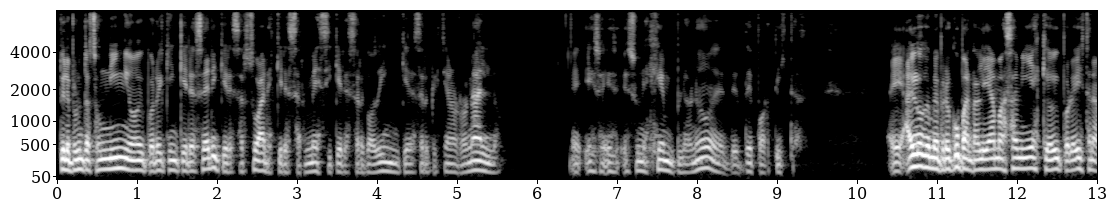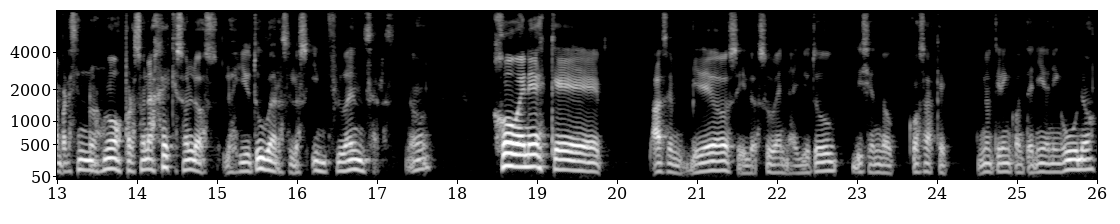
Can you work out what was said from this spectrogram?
Tú le preguntas a un niño hoy por hoy quién quiere ser y quiere ser Suárez, quiere ser Messi, quiere ser Godín, quiere ser Cristiano Ronaldo. E, es, un ejemplo ¿no? de deportistas. Eh, algo que me preocupa en realidad más a mí es que hoy por hoy están apareciendo unos nuevos personajes que son los, los youtubers, los influencers, ¿no? Jóvenes que hacen videos y los suben a YouTube diciendo cosas que no tienen contenido ninguno,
